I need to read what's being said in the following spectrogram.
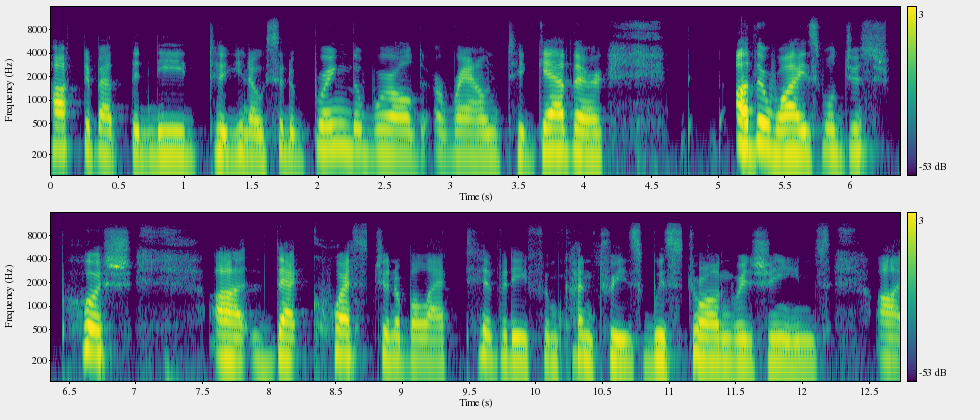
talked about the need to, you know, sort of bring the world around together. Otherwise, we'll just push uh, that questionable activity from countries with strong regimes uh,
